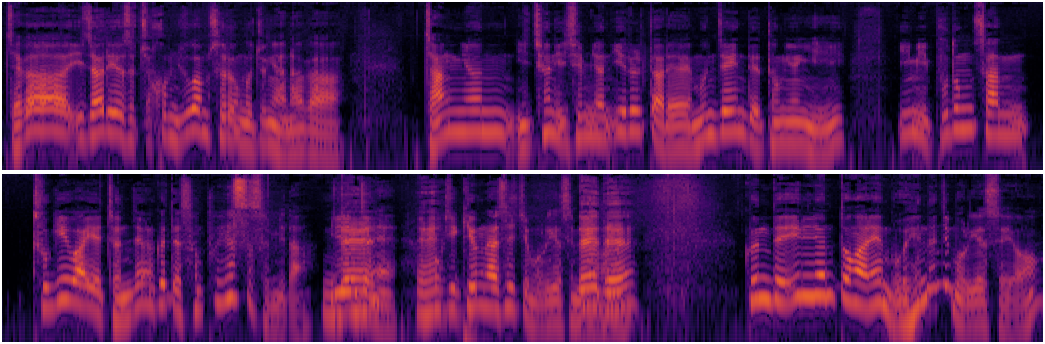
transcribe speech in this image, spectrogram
제가 이 자리에서 조금 유감스러운 것 중에 하나가 작년 2020년 1월 달에 문재인 대통령이 이미 부동산 투기와의 전쟁을 그때 선포했었습니다. 네. 1년 전에. 네. 혹시 기억나실지 모르겠습니다. 네, 네. 근데 1년 동안에 뭐 했는지 모르겠어요.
